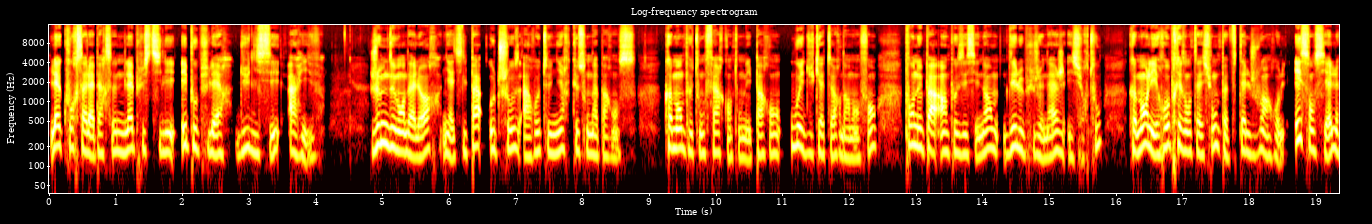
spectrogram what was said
la course à la personne la plus stylée et populaire du lycée arrive. Je me demande alors, n'y a-t-il pas autre chose à retenir que son apparence? Comment peut-on faire quand on est parent ou éducateur d'un enfant pour ne pas imposer ces normes dès le plus jeune âge et surtout, comment les représentations peuvent-elles jouer un rôle essentiel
